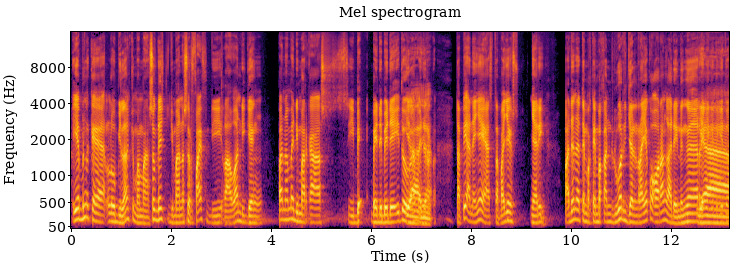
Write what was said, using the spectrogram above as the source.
iya bener kayak lo bilang cuma masuk dia gimana survive di lawan di geng apa namanya di markas si BD-BD itu Iya, kan, iya. tapi anehnya ya tetap aja nyari padahal ada tembak-tembakan di luar di jalan raya kok orang nggak ada yang denger Iya. kayak gitu-gitu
